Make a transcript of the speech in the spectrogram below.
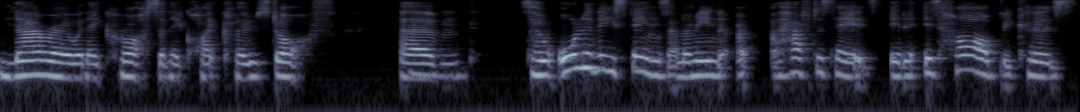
narrow? Are they cross? Are they quite closed off? Um, so all of these things and i mean I, I have to say it's it is hard because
